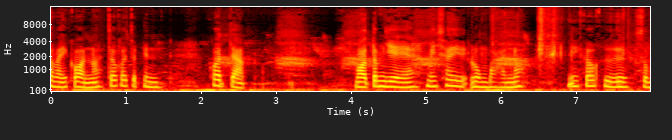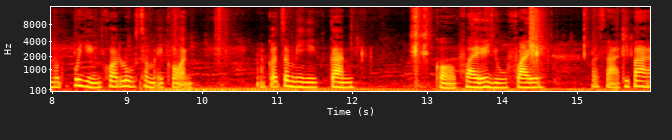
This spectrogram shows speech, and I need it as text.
สมัยก่อนเนาะเจ้าก็จะเป็นคลอดจากหมอตำแยไม่ใช่โรงพยาบาลเนาะ นี่ก็คือสมมติผู้หญิงคลอดลูกสมัยก่อน ก็จะมีการก่อไฟอยู่ไฟ ภาษาที่บ้าน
